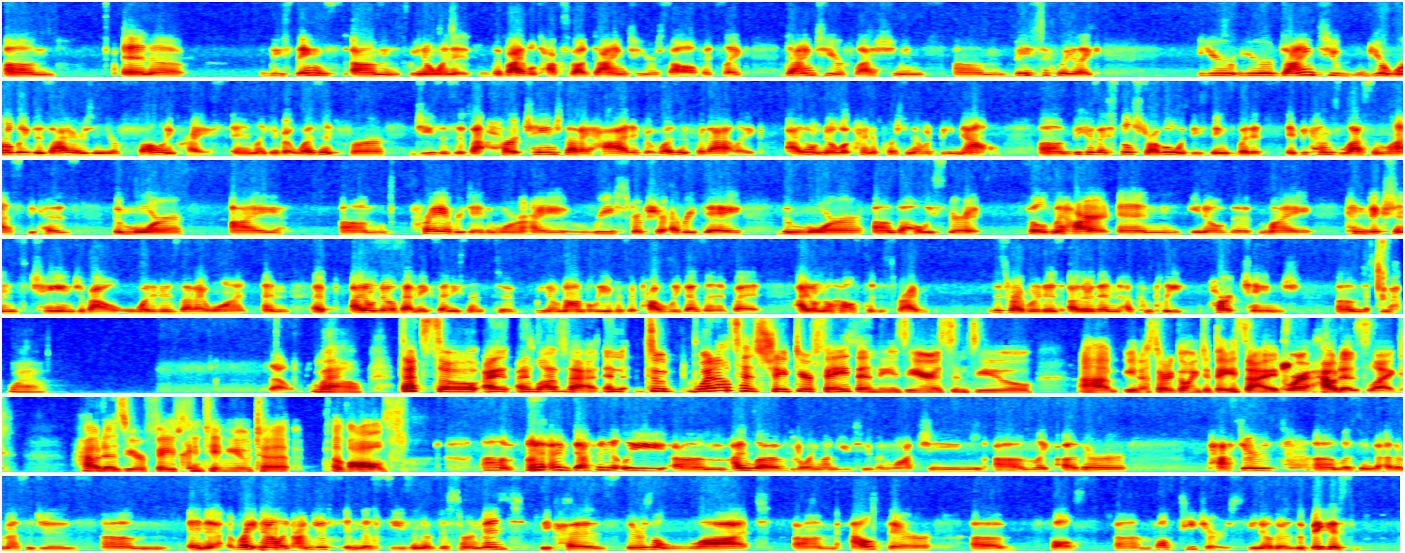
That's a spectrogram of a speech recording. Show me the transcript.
um and uh these things um you know when it, the bible talks about dying to yourself it's like dying to your flesh means um basically like you're you're dying to your worldly desires and you're following Christ. And like if it wasn't for Jesus, it, that heart change that I had, if it wasn't for that, like, I don't know what kind of person I would be now. Um, because I still struggle with these things, but it's, it becomes less and less because the more I um, pray every day, the more I read scripture every day, the more um, the Holy Spirit fills my heart and, you know, the, my, convictions change about what it is that I want. And I, I don't know if that makes any sense to, you know, non-believers. It probably doesn't, but I don't know how else to describe describe what it is other than a complete heart change. Um, wow. So. Wow. That's so I I love that. And so what else has shaped your faith in these years since you um you know started going to Bayside or how does like how does your faith continue to evolve? Um, I, I've definitely, um, I love going on YouTube and watching um, like other pastors, um, listening to other messages. Um, and right now, like I'm just in this season of discernment because there's a lot um, out there of false false teachers. You know, the the biggest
